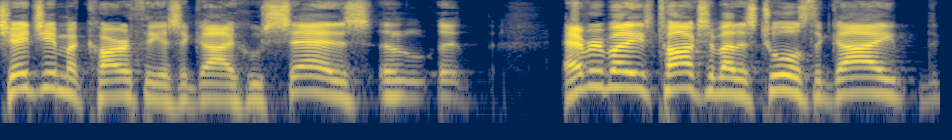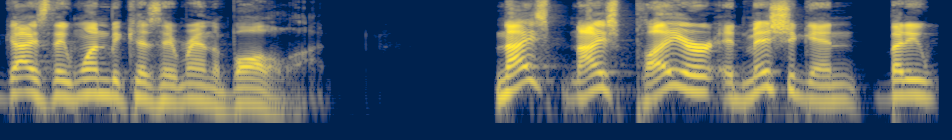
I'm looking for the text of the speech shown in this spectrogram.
JJ McCarthy is a guy who says uh, uh, everybody talks about his tools. The guy, the guys they won because they ran the ball a lot. Nice, nice player at Michigan, but he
